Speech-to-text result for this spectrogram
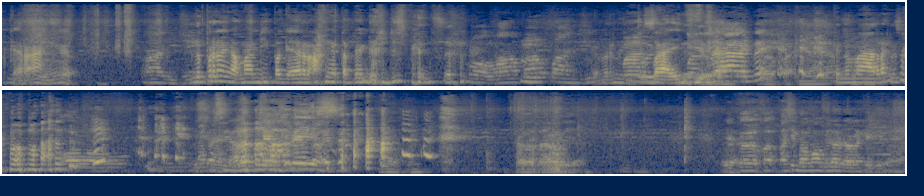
Pakai air hangat. Anjing. Lu pernah nggak mandi pakai air hangat tapi yang dari dispenser? Oh, apa apa anjing? Gak pernah Mas- cobain Mas- gila. Kena marah sama malu. Oh. Kalau tahu ya Ya kalau kalau- pasti Bang mau bilang ada orang kayak gitu ya.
